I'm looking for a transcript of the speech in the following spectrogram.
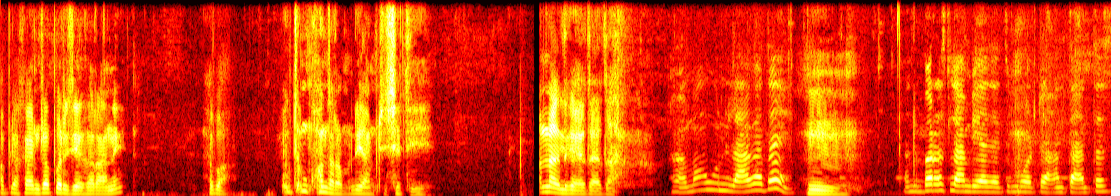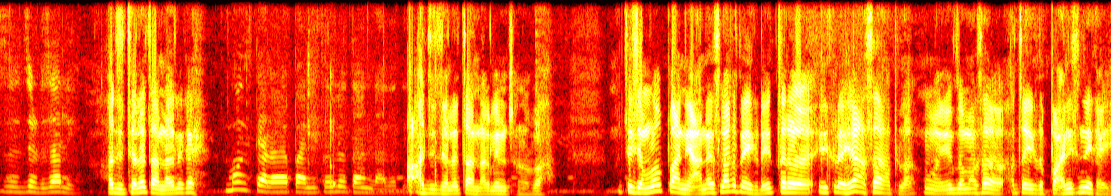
आपल्या कायमचा परिचय करा आणि हे बा एकदम खोंदरामध्ये आमची शेती. लागली काय आता आता? हा मग ऊन लागत आहे. आणि बरंच लांबी आहे ती मोठं आणता आणताच जड झाली. आधी त्याला ताण लागले काय? मग त्याला पाणी पहिलं ताण लागत आधी त्याला ताण लागले मित्रांनो बा. त्याच्यामुळं पाणी आणायच लागतं इकडे. तर इकडे हे असा आपला हं, एकदम असा आता इकडं पाणीच नाही काही.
